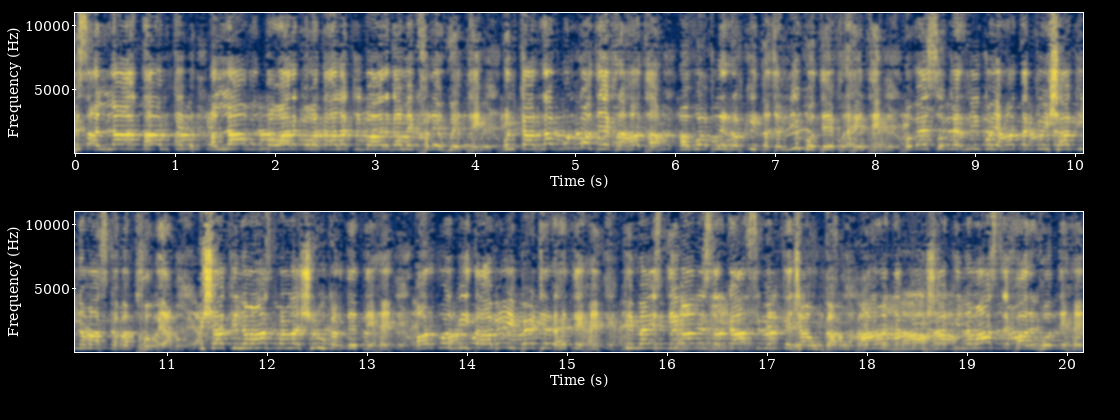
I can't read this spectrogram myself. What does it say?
بس اللہ تھا ان کے، اللہ تبارک و تعالیٰ کی بارگاہ میں کھڑے ہوئے تھے۔ ان کا رب ان کو دیکھ رہا تھا اور وہ اپنے رب کی تجلی کو دیکھ رہے تھے۔ وہ ویسے کرنی کو یہاں تک کہ عشاء کی نماز کا وقت ہو گیا۔ عشاء کی نماز پڑھنا شروع کر دیتے ہیں اور وہ بھی تابعی بیٹھے رہتے ہیں کہ میں اس دیوان سرکار سے مل کے جاؤں گا۔ یہاں تک کہ عشاء کی نماز سے فارغ ہوتے ہیں۔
